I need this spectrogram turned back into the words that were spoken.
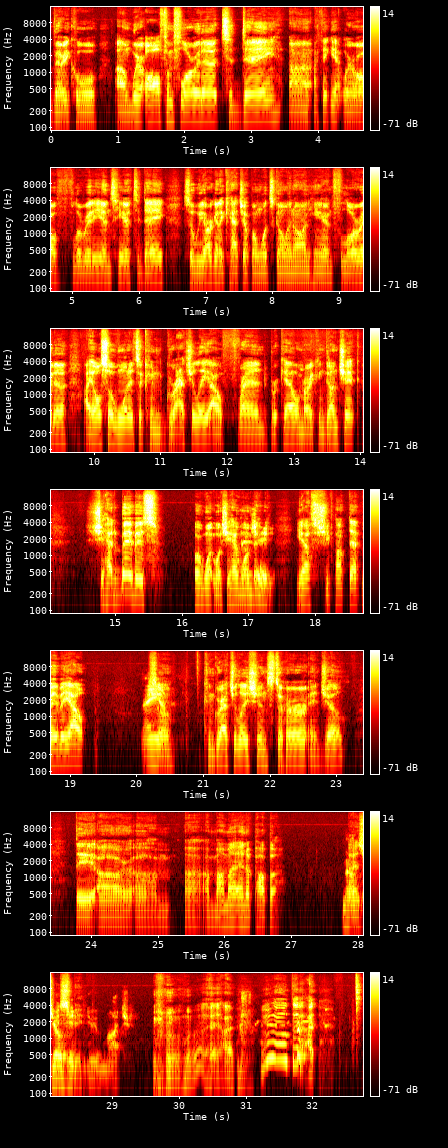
very cool. Um, we're all from Florida today. Uh, I think, yeah, we're all Floridians here today. So we are going to catch up on what's going on here in Florida. I also wanted to congratulate our friend Brickell, American Gun Chick. She had babies. Or one, well, she had one baby. Yes, she popped that baby out. Damn. So, congratulations to her and Joe they are um, uh, a mama and a papa. Well, Joe we didn't do much. hey, I, you know, I,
